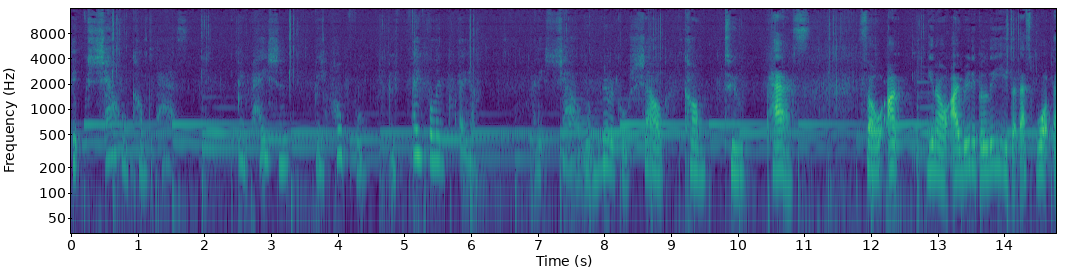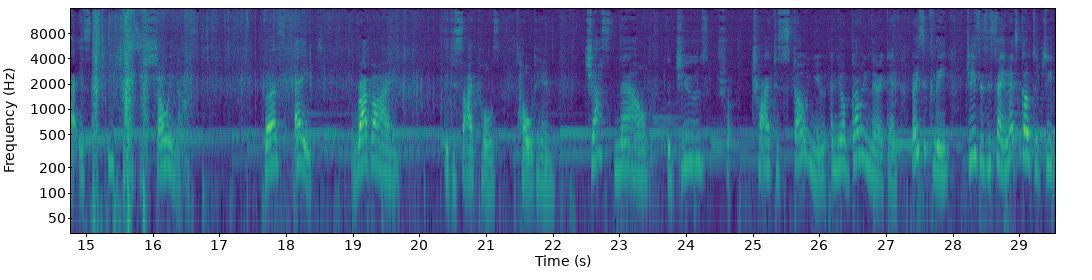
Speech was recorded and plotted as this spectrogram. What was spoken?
It shall come to pass. Be patient, be hopeful, be faithful in prayer, and it shall, your miracle shall come to pass. So I, you know, I really believe that that's what that is teaching us showing us. Verse 8 Rabbi, the disciples told him, just now the Jews tr- tried to stone you and you're going there again. Basically, Jesus is saying, let's go to G-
